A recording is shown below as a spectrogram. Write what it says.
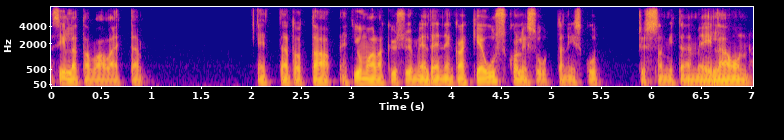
sillä tavalla, että, että, tota, että Jumala kysyy meiltä ennen kaikkea uskollisuutta niissä kutsuissa, mitä meillä on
